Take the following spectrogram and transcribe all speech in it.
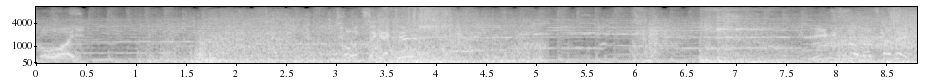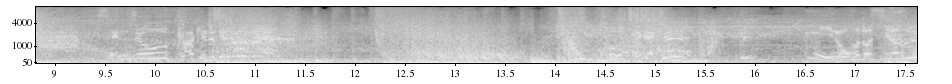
突撃！行くぞ夏風！戦場を駆け抜けようぜ！突撃！身の程知らずめ！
